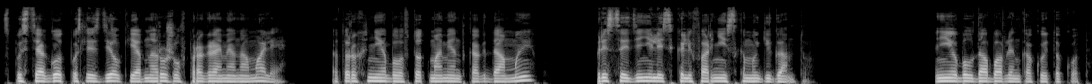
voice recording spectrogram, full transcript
Спустя год после сделки я обнаружил в программе аномалии, которых не было в тот момент, когда мы присоединились к калифорнийскому гиганту. В нее был добавлен какой-то код.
